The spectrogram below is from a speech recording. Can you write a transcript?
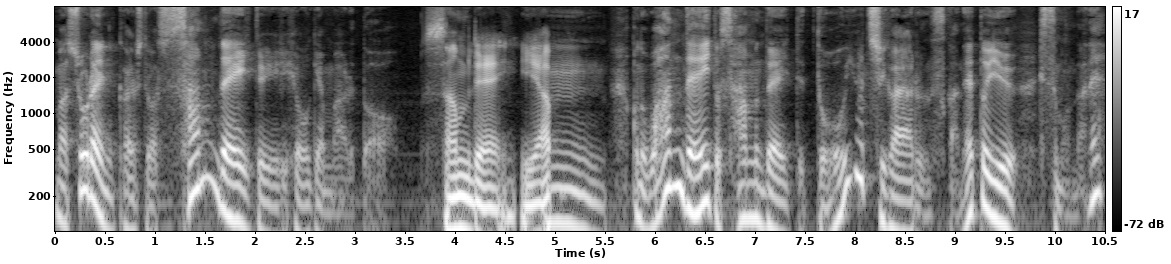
まあ将来に関しては someday という表現もあると。Someday. Yep. うん、この one day と someday ってどういう違いあるんですかね？という質問だね。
